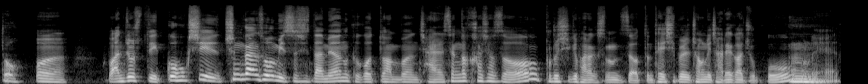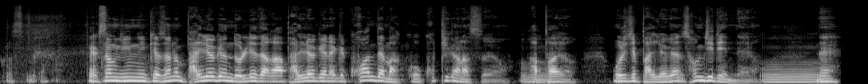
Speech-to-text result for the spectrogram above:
또 어, 안 좋을 수도 있고 혹시 층간 소음이 있으시다면 그것도 한번 잘 생각하셔서 부르시기 바라겠습니다. 어떤 데시벨 정리 잘 해가지고 음. 네 그렇습니다. 백성진님께서는 반려견 놀리다가 반려견에게 코 한 대 맞고 코피가 났어요. 아파요. 우리 집 반려견 성질이 있네요. 네.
